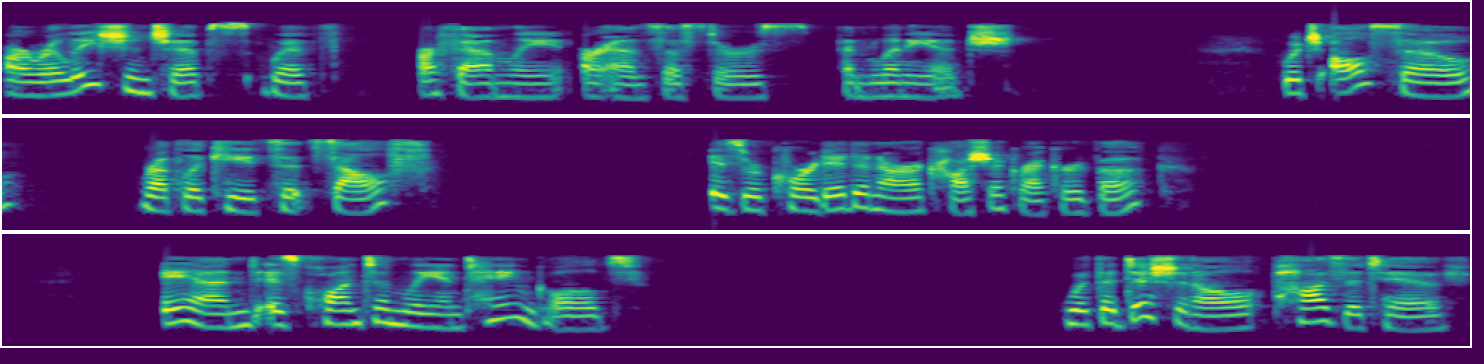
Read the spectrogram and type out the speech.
our relationships with our family, our ancestors, and lineage, which also replicates itself, is recorded in our Akashic record book, and is quantumly entangled with additional positive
